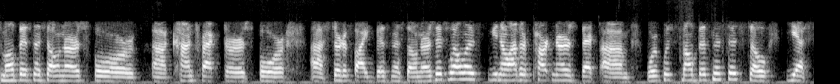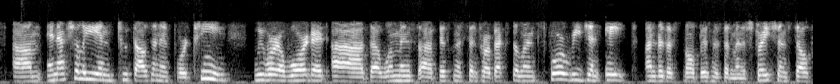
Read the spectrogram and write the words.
small business owners, for uh, contractors, for uh, certified business owners, as well as you know other partners that um, work with small businesses. So yes, um, and actually, in 2014, we were awarded uh, the Women's uh, Business Center of Excellence for Region 8 under the Small Business Administration. So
